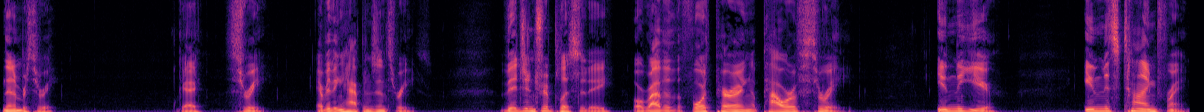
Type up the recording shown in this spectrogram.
The number three. Okay? Three. Everything happens in threes. Vigen triplicity, or rather the fourth pairing, a power of three, in the year, in this time frame.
